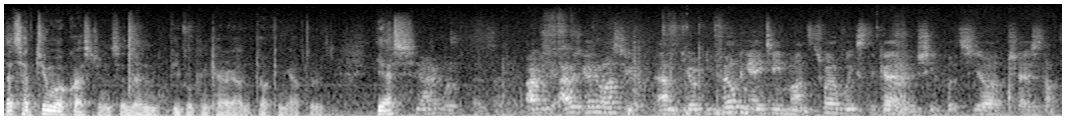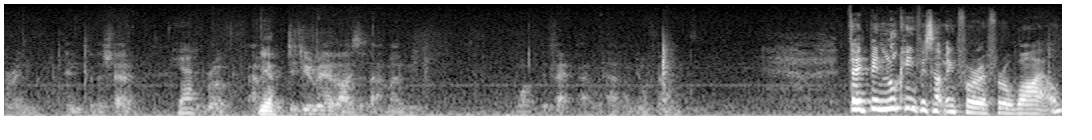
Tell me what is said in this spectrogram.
Let's have two more questions, and then people can carry on talking afterwards. Yes. Yeah, I, was, I, was, I was going to ask you. Um, you're, you're filming 18 months, 12 weeks to go. She puts your showstopper in into the show. Yeah. The Bruch. Um, Yeah. Did you realise at that moment what effect that would have on your film? They'd been looking for something for her for a while.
